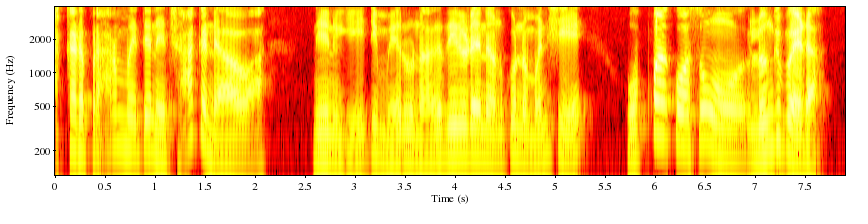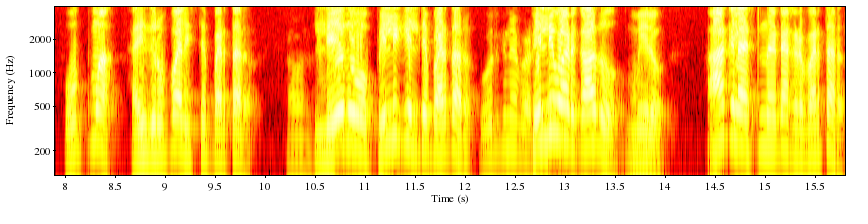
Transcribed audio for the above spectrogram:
అక్కడ ప్రారంభమైతే నేను షాక్ అండి. నేను ఏటి మేరు నగధీరుడని అనుకున్న మనిషి ఉప్మా కోసం లొంగిపోయాడా? ఉప్మా ఐదు రూపాయలు ఇస్తే పెడతారు. లేదు ఓ పెళ్ళికి వెళ్తే పెడతారు. పెళ్ళివాడు కాదు మీరు. ఆకలి వేస్తుందంటే అక్కడ పెడతారు.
